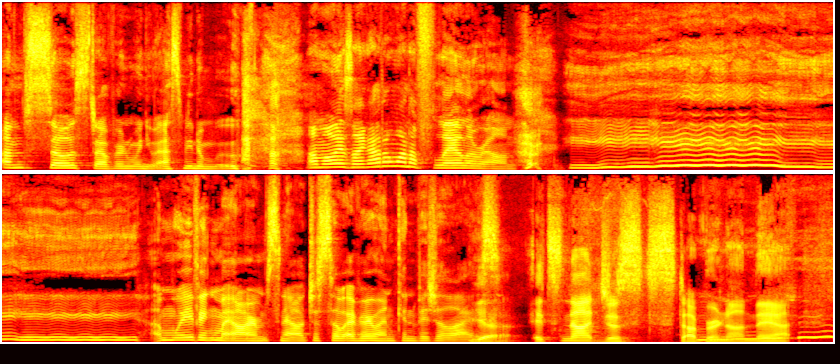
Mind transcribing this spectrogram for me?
I'm so stubborn when you ask me to move. I'm always like, I don't want to flail around. I'm waving my arms now just so everyone can visualize. Yeah, it's not just stubborn on that. Mm-hmm.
